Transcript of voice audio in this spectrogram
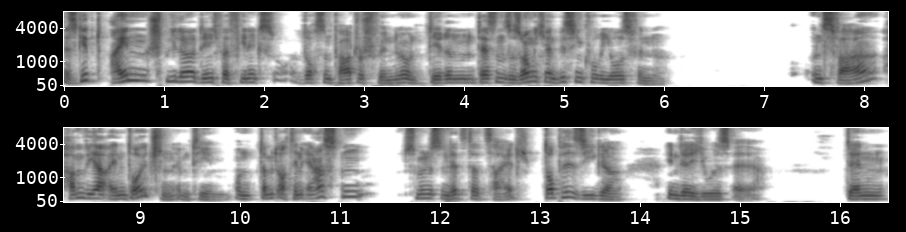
Es gibt einen Spieler, den ich bei Phoenix doch sympathisch finde und deren, dessen Saison ich ein bisschen kurios finde. Und zwar haben wir einen Deutschen im Team und damit auch den ersten, zumindest in letzter Zeit, Doppelsieger in der USL. Denn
